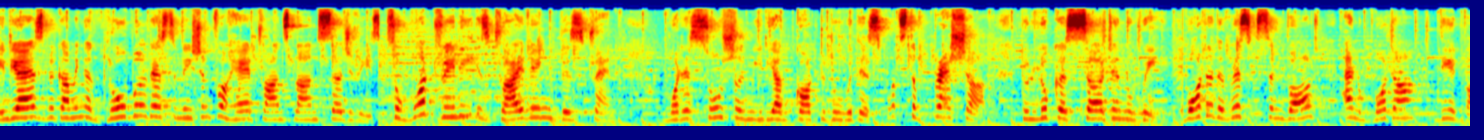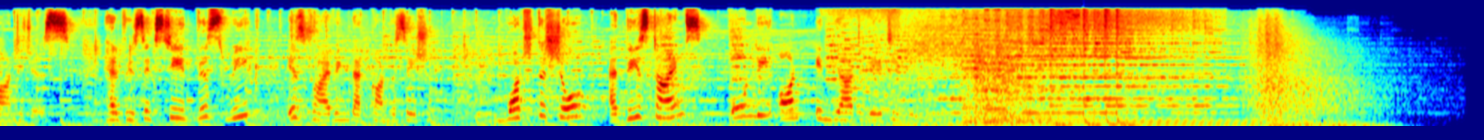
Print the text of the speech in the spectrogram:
India is becoming a global destination for hair transplant surgeries. So what really is driving this trend? What has social media got to do with this? What's the pressure to look a certain way? What are the risks involved and what are the advantages? Health 360 this week is driving that conversation. Watch the show at these times only on India Today TV.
